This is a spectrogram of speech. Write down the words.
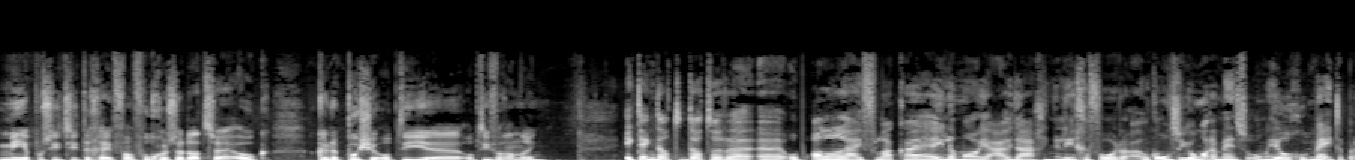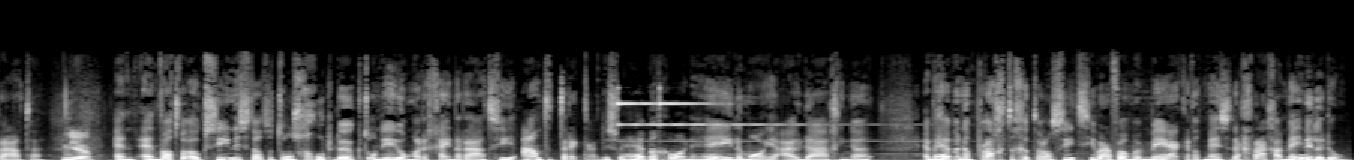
meer positie te geven van vroeger... zodat zij ook kunnen pushen op die, eh, op die verandering? Ik denk dat, dat er eh, eh, op allerlei vlakken hele mooie uitdagingen liggen voor de- ook onze jongere mensen om heel goed mee te praten. Ja. En, en wat we ook zien is dat het ons goed lukt om die jongere generatie aan te trekken. Dus we hebben gewoon hele mooie uitdagingen. En we hebben een prachtige transitie waarvan we merken dat mensen daar graag aan mee willen doen.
